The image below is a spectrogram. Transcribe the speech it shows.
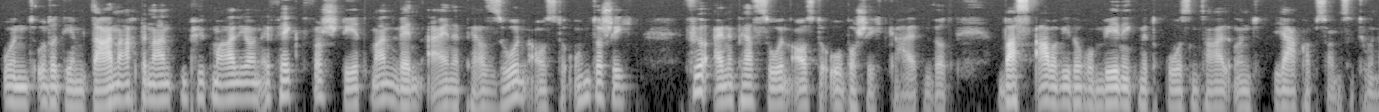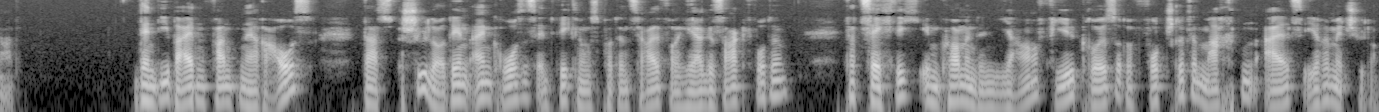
Und unter dem danach benannten Pygmalion-Effekt versteht man, wenn eine Person aus der Unterschicht für eine Person aus der Oberschicht gehalten wird, was aber wiederum wenig mit Rosenthal und Jakobson zu tun hat. Denn die beiden fanden heraus, dass Schüler, denen ein großes Entwicklungspotenzial vorhergesagt wurde, tatsächlich im kommenden Jahr viel größere Fortschritte machten als ihre Mitschüler.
